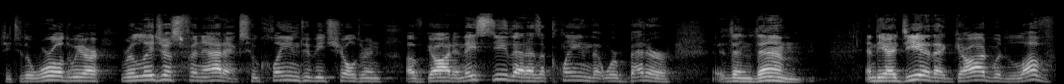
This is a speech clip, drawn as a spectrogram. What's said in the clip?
See, to the world, we are religious fanatics who claim to be children of God, and they see that as a claim that we're better than them. And the idea that God would love,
